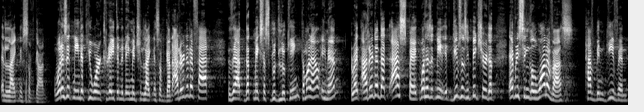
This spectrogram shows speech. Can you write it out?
and likeness of God. What does it mean that you were created in the image and likeness of God? Other than the fact that that makes us good looking, come on now, amen? Right? Other than that aspect, what does it mean? It gives us a picture that every single one of us have been given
